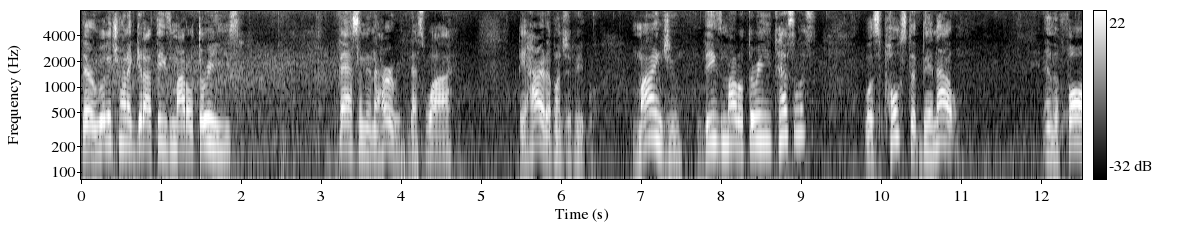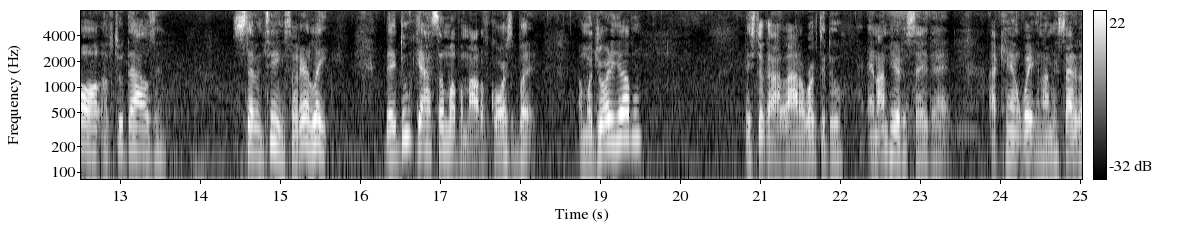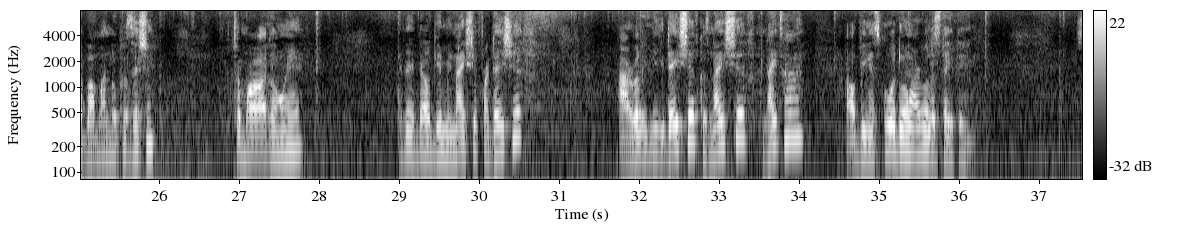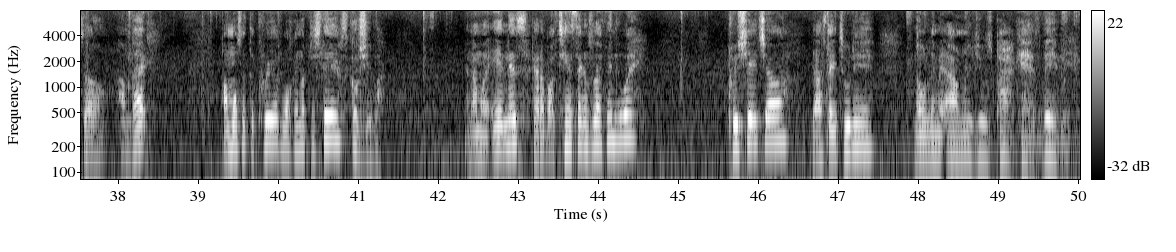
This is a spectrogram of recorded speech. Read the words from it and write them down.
they're really trying to get out these Model 3s fast and in a hurry. That's why they hired a bunch of people. Mind you, these Model 3 Teslas was supposed to have been out in the fall of 2017, so they're late. They do got some of them out, of course, but a majority of them, they still got a lot of work to do. And I'm here to say that I can't wait, and I'm excited about my new position. Tomorrow I go in, and then they'll give me night shift or day shift. I really need day shift because night shift, nighttime, I'll be in school doing my real estate thing. So I'm back, almost at the crib, walking up the stairs. Go Sheba. And I'm gonna end this. Got about 10 seconds left anyway. Appreciate y'all. Y'all stay tuned in. No Limit Album Reviews Podcast, baby.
